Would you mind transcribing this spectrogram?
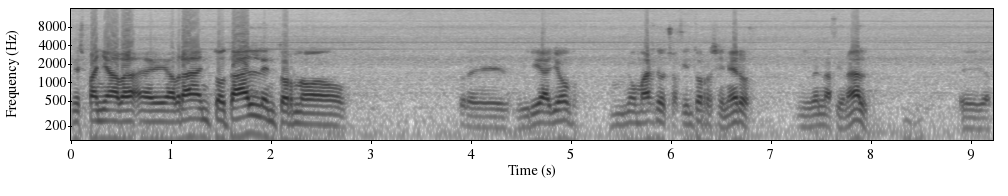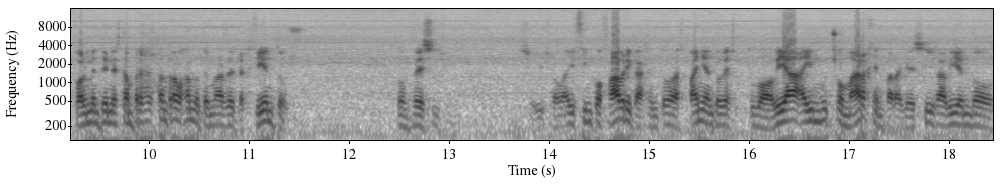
España eh, habrá, en total en torno, pues, diría yo, no más de 800 resineros a nivel nacional. Eh, actualmente en esta empresa están trabajando más de 300. Entonces, hay cinco fábricas en toda España, entonces todavía hay mucho margen para que siga habiendo,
